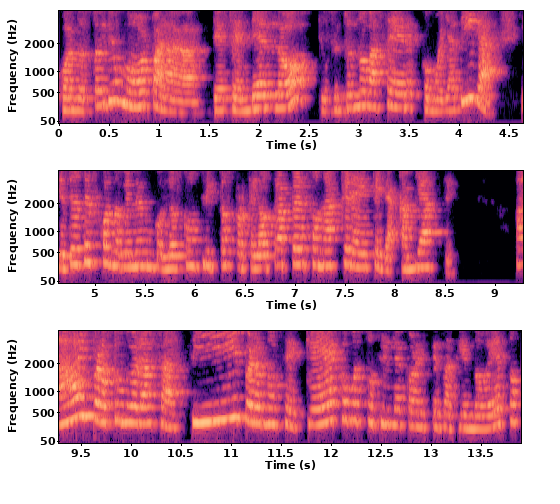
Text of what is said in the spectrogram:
cuando estoy de humor para defenderlo, pues entonces no va a ser como ella diga. Y entonces es cuando vienen los conflictos porque la otra persona cree que ya cambiaste. Ay, pero tú no eras así, pero no sé qué, ¿cómo es posible que ahora estés haciendo esto?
